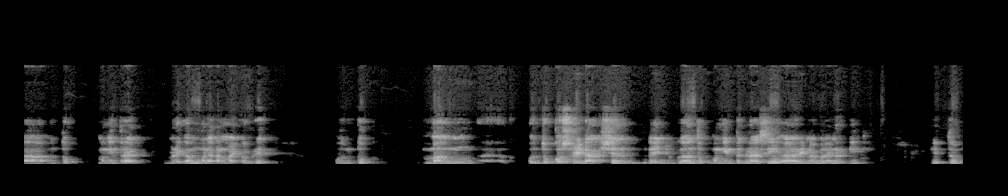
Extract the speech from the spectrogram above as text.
uh, untuk mengintegrasi mereka menggunakan microgrid untuk meng, untuk cost reduction dan juga untuk mengintegrasi uh, renewable energy gitu.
